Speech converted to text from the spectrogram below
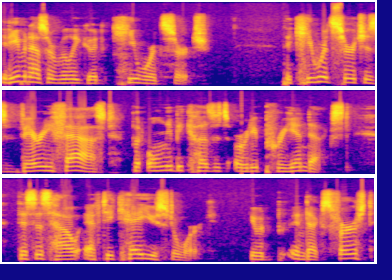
It even has a really good keyword search. The keyword search is very fast, but only because it's already pre-indexed. This is how FTK used to work. It would index first,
